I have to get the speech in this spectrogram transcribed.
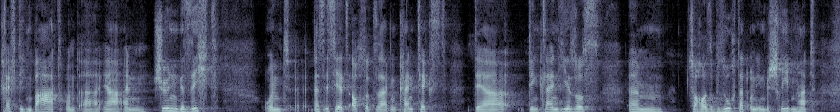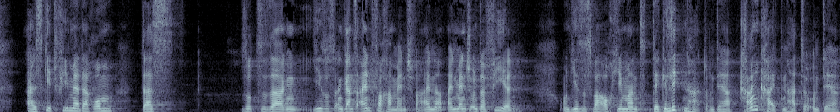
kräftigen Bart und äh, ja, einem schönen Gesicht. Und äh, das ist jetzt auch sozusagen kein Text, der den kleinen Jesus ähm, zu Hause besucht hat und ihn beschrieben hat. Es geht vielmehr darum, dass sozusagen Jesus ein ganz einfacher Mensch war, ein, ein Mensch unter vielen. Und Jesus war auch jemand, der gelitten hat und der Krankheiten hatte und der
